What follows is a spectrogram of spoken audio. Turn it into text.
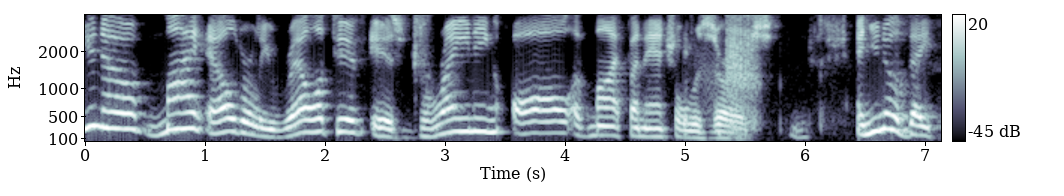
you know, my elderly relative is draining all of my financial reserves. And you know, they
